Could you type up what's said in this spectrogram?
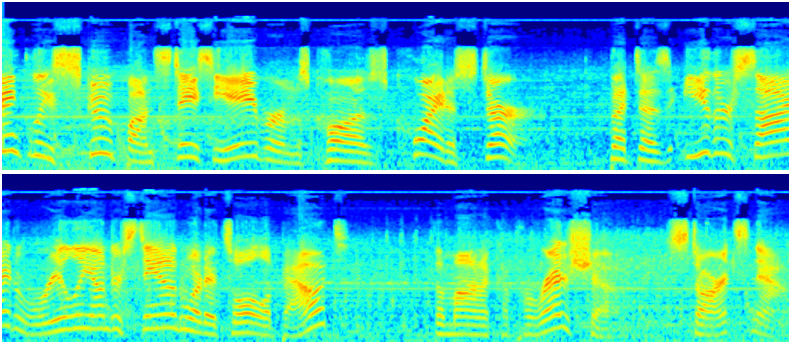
Binkley's scoop on Stacey Abrams caused quite a stir. But does either side really understand what it's all about? The Monica Perez Show starts now.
